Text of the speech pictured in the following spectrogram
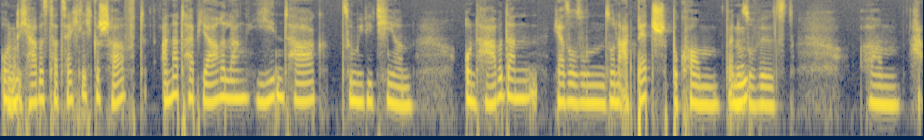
Und ich habe es tatsächlich geschafft, anderthalb Jahre lang jeden Tag zu meditieren. Und habe dann ja so, so, so eine Art Badge bekommen, wenn du so willst. Ähm, ha-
